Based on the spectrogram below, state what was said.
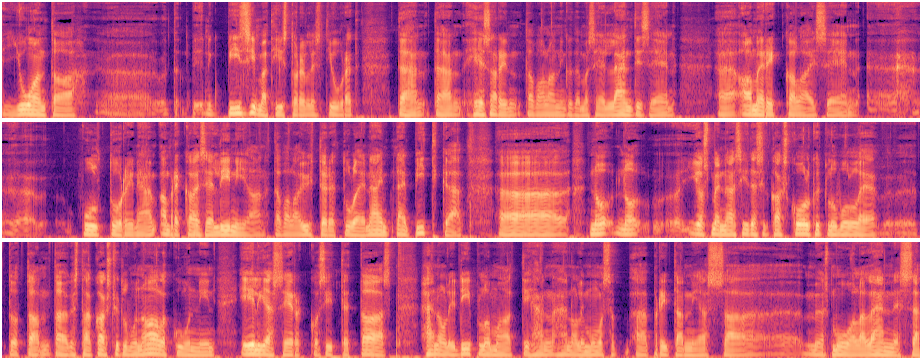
juontaa äh, niin pisimmät historialliset juuret tähän, tähän Hesarin tavallaan niin läntiseen äh, amerikkalaiseen äh, kulttuuriin ja amerikkalaiseen linjaan tavallaan yhteydet tulee näin, näin pitkään. Öö, no, no, jos mennään siitä sitten 230-luvulle tota, tai oikeastaan 20-luvun alkuun, niin Elias Serkko sitten taas, hän oli diplomaatti, hän, hän oli muun muassa Britanniassa, myös muualla lännessä,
